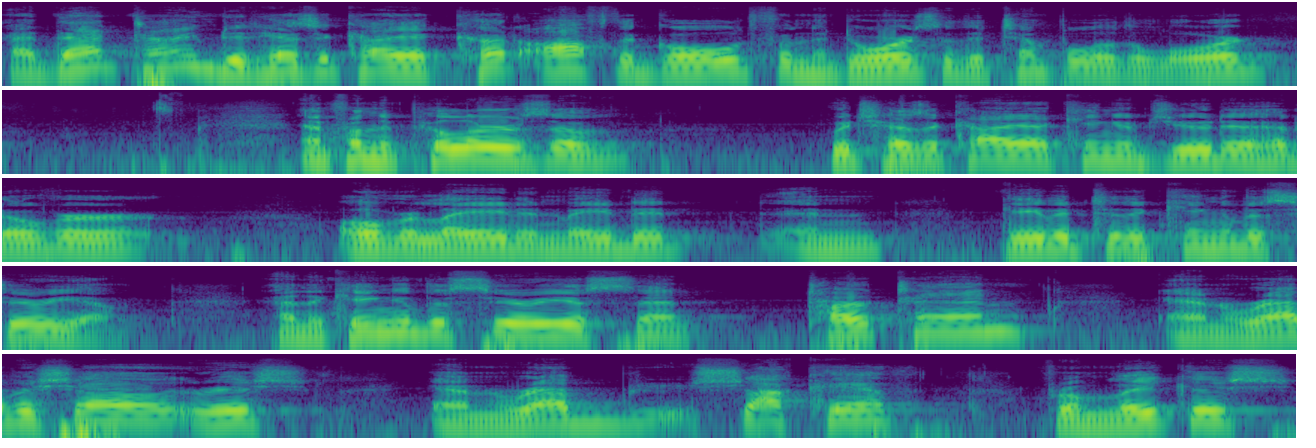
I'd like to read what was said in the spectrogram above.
At that time did Hezekiah cut off the gold from the doors of the temple of the Lord and from the pillars of which Hezekiah, king of Judah, had over, overlaid and made it and gave it to the king of Assyria. And the king of Assyria sent Tartan and Rabisharish and Rabshakeh from Lachish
